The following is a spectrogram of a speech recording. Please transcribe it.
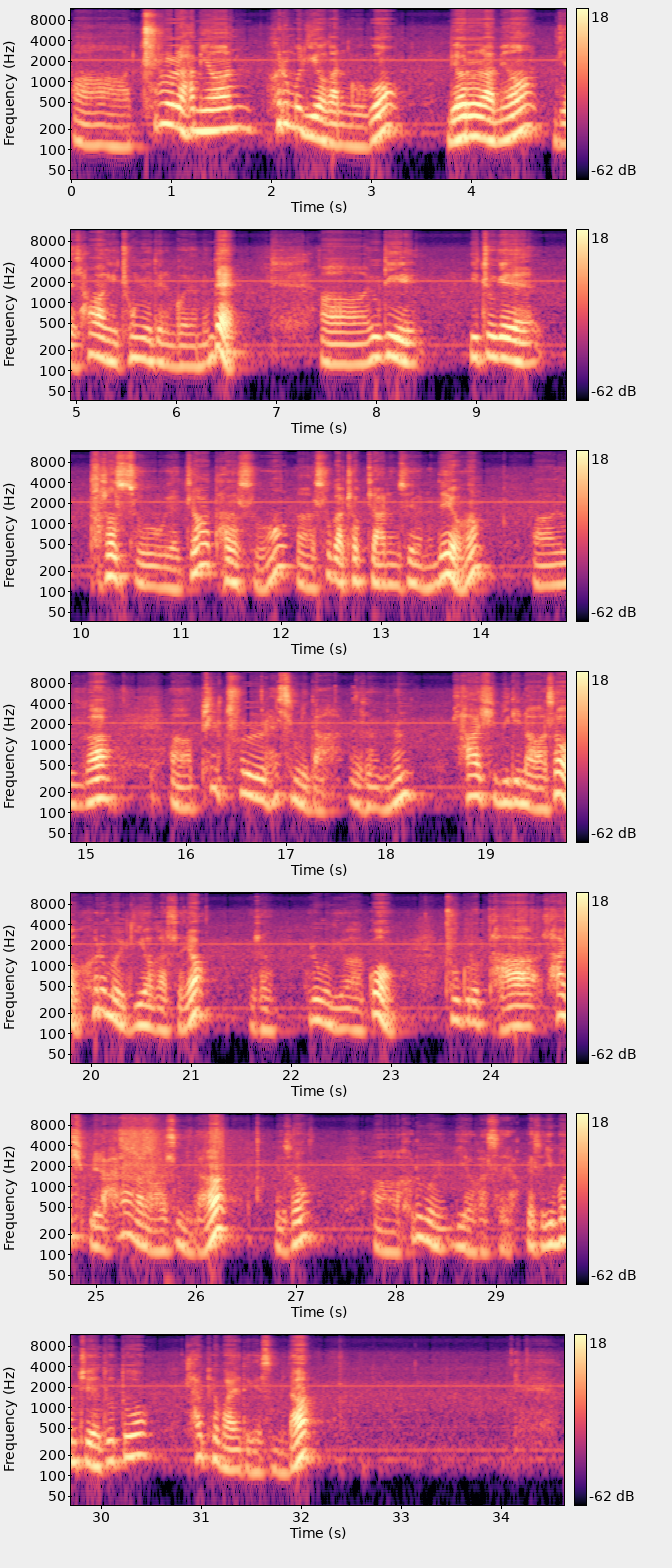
어, 출을 하면 흐름을 이어가는 거고 멸을 하면 이제 상황이 종료되는 거였는데 어, 여기 이쪽에 다섯 수였죠. 다섯 수. 어, 수가 적지 않은 수였는데요. 어, 여기가 어, 필출했습니다. 그래서 여기는 40일이 나와서 흐름을 이어갔어요. 그래서 흐름을 이어갔고 두 그룹 다 40일 하나가 나왔습니다. 그래서 어, 흐름을 이어갔어요. 그래서 이번 주에도 또 살펴봐야 되겠습니다.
